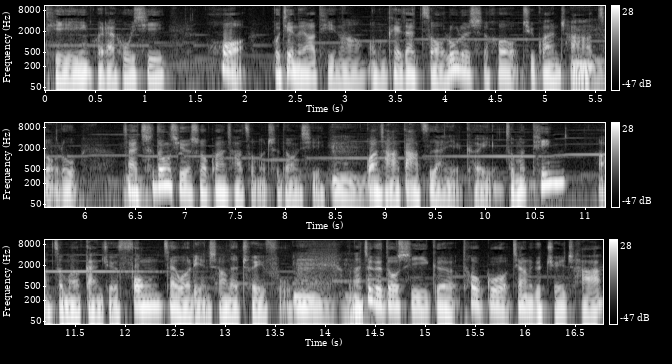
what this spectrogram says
停回来呼吸，或不见得要停哦，我们可以在走路的时候去观察走路，在吃东西的时候观察怎么吃东西，嗯，观察大自然也可以，怎么听。啊，怎么感觉风在我脸上的吹拂？嗯，那这个都是一个透过这样的一个觉察，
